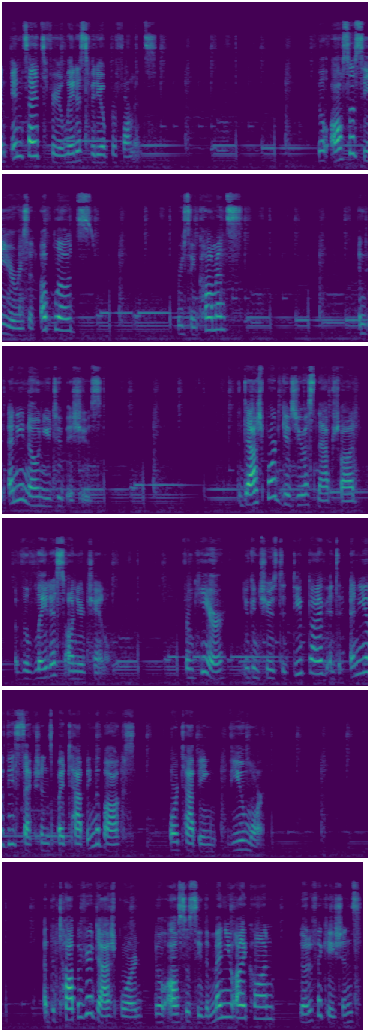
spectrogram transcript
and insights for your latest video performance. You'll also see your recent uploads, recent comments, and any known YouTube issues. The dashboard gives you a snapshot of the latest on your channel. From here, you can choose to deep dive into any of these sections by tapping the box or tapping View More. At the top of your dashboard, you'll also see the menu icon, notifications,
